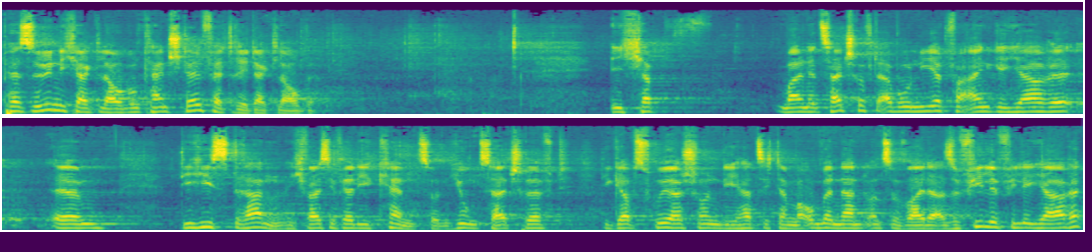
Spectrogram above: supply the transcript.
persönlicher Glaube und kein Stellvertreterglaube. Ich habe mal eine Zeitschrift abonniert vor einige Jahre, ähm, die hieß Dran. Ich weiß nicht, wer die kennt, so eine Jugendzeitschrift. Die gab es früher schon, die hat sich dann mal umbenannt und so weiter. Also viele, viele Jahre.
